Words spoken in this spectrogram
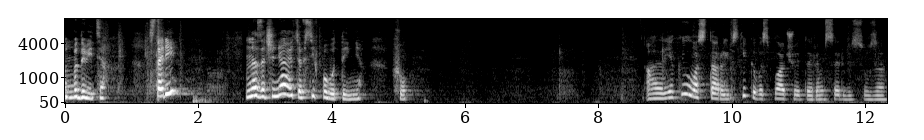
От подивіться. Старі не зачиняються всі в павутинні. Фу. А який у вас тариф? Скільки ви сплачуєте ремсервісу за?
